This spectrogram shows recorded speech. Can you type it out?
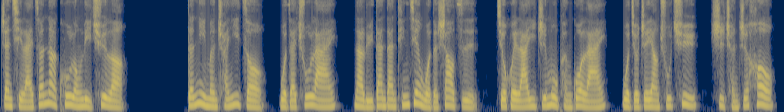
站起来钻那窟窿里去了。等你们船一走，我再出来。那驴蛋蛋听见我的哨子，就会拉一只木盆过来。我就这样出去。事成之后，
